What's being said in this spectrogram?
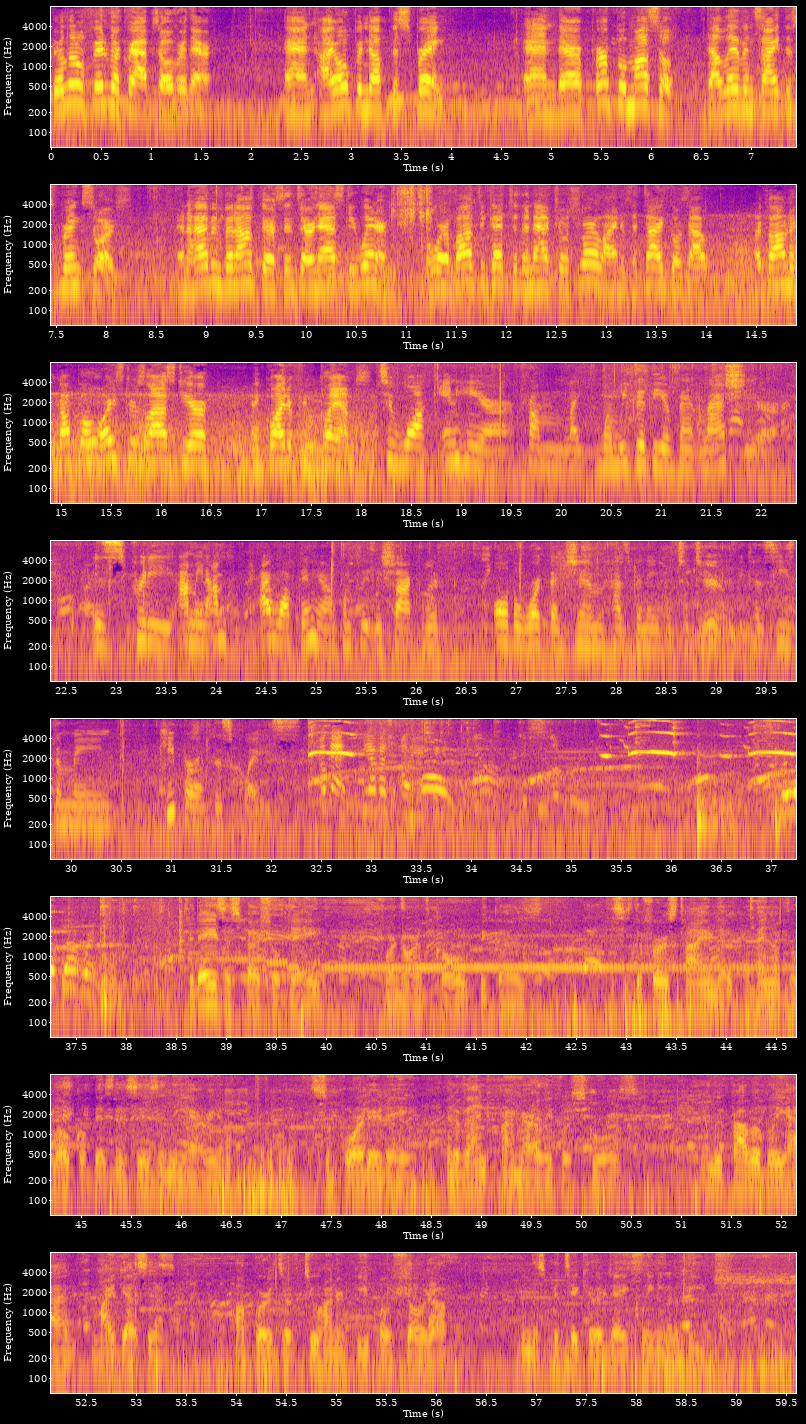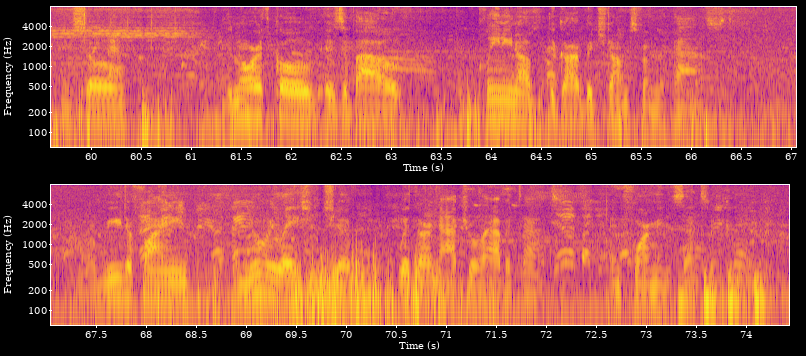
They're little fiddler crabs over there. And I opened up the spring, and there are purple mussels that live inside the spring source. And I haven't been out there since our nasty winter, but we're about to get to the natural shoreline as the tide goes out. I found a couple oysters last year and quite a few clams. To walk in here from like when we did the event last year is pretty, I mean, I'm, I walked in here, I'm completely shocked with all the work that Jim has been able to do because he's the main keeper of this place. Okay, you have a. Oh, Straight up that way. Today's a special day for North Cove because this is the first time that 10 of the local businesses in the area supported a, an event primarily for schools. And we probably had, my guess is, upwards of 200 people showed up on this particular day cleaning the beach. And so the North Cove is about cleaning up the garbage dumps from the past, uh, redefining a new relationship with our natural habitats, and forming a sense of community.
